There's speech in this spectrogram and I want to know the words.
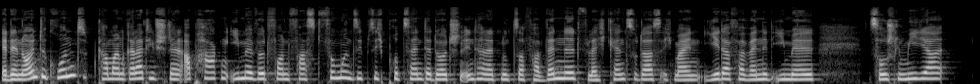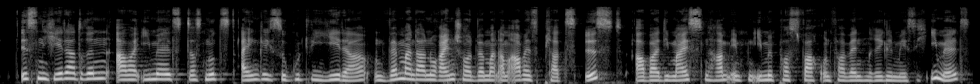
Ja, der neunte Grund kann man relativ schnell abhaken. E-Mail wird von fast 75 Prozent der deutschen Internetnutzer verwendet. Vielleicht kennst du das. Ich meine, jeder verwendet E-Mail. Social Media ist nicht jeder drin, aber E-Mails, das nutzt eigentlich so gut wie jeder. Und wenn man da nur reinschaut, wenn man am Arbeitsplatz ist, aber die meisten haben eben ein E-Mail-Postfach und verwenden regelmäßig E-Mails.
